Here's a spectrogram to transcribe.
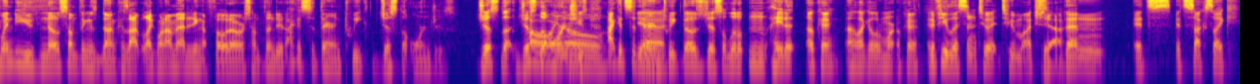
when do you know something is done? Because I like when I'm editing a photo or something, dude. I could sit there and tweak just the oranges, just the just the Oh, I orange hues. I could sit there and tweak those just a little. Mm, hate it. Okay, I like it a little more. Okay. And if you listen to it too much, Yeah. then it's it sucks. Like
